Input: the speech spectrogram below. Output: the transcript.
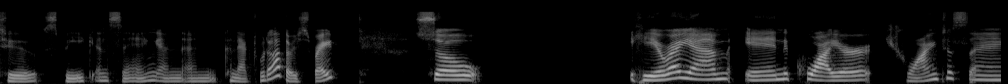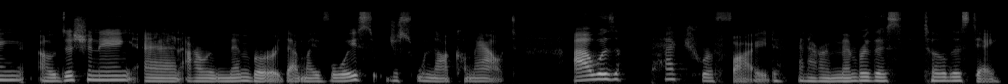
to speak and sing and and connect with others, right? So here I am in choir trying to sing, auditioning, and I remember that my voice just would not come out. I was petrified, and I remember this till this day.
